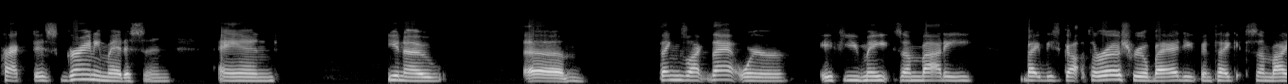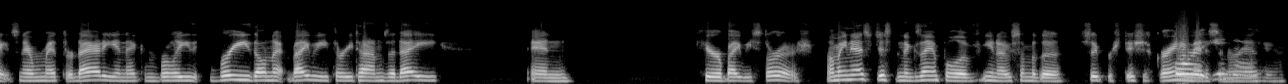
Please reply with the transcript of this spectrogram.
practice granny medicine and, you know, um, things like that, where if you meet somebody baby's got thrush real bad, you can take it to somebody that's never met their daddy and they can breathe breathe on that baby three times a day and cure a baby's thrush. I mean, that's just an example of, you know, some of the superstitious granny Or, medicine you know, around here.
